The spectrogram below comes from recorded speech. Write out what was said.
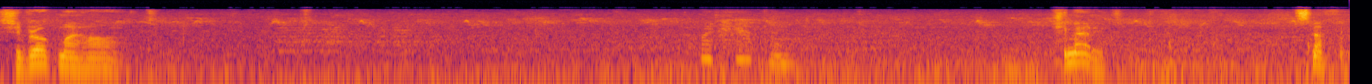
she broke my heart. What happened? She married. It's nothing.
